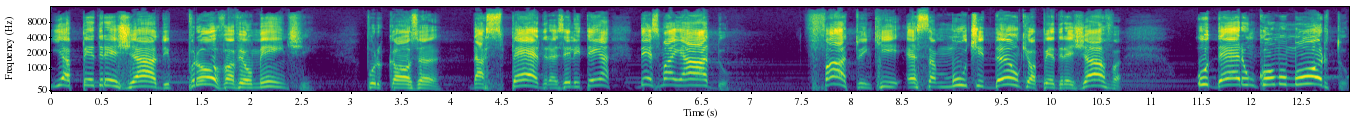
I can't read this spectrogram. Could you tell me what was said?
e apedrejado, e provavelmente por causa das pedras ele tenha desmaiado fato em que essa multidão que o apedrejava o deram como morto.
